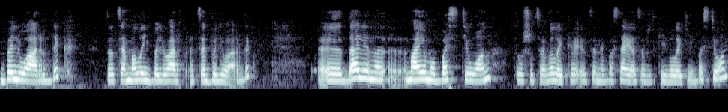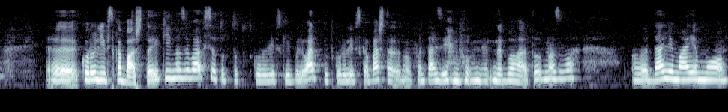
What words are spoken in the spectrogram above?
белюардик. Це малий белюард, а це белюардик. Далі маємо бастіон, тому що це великий, це не бастея, це вже такий великий бастіон. Е, королівська башта, який називався. Тобто тут королівський белюард, тут королівська башта. Ну, фантазії було небагато в назвах. Е, далі маємо.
